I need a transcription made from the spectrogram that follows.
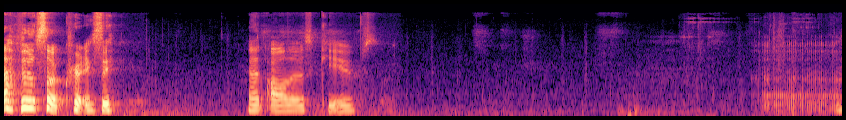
That feels so crazy. Had all those cubes. Uh,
